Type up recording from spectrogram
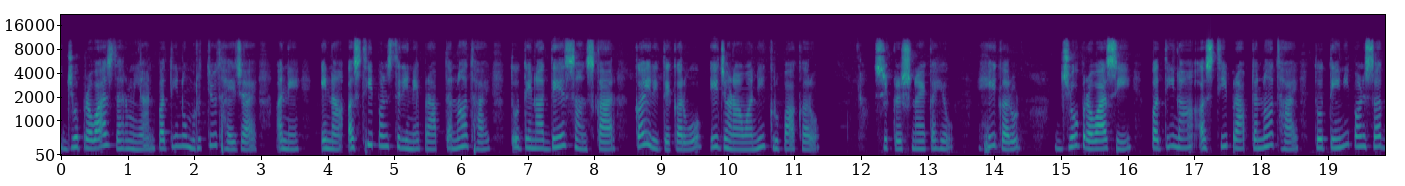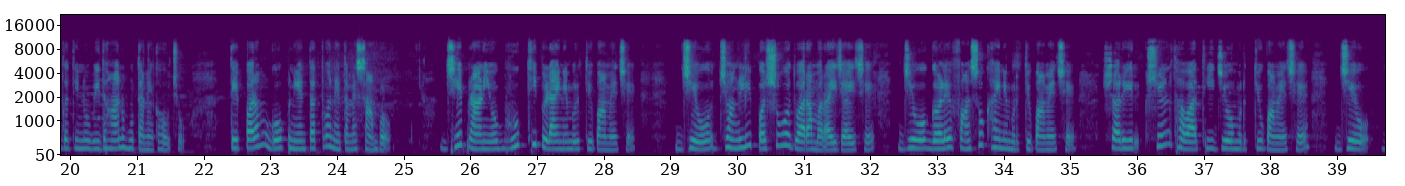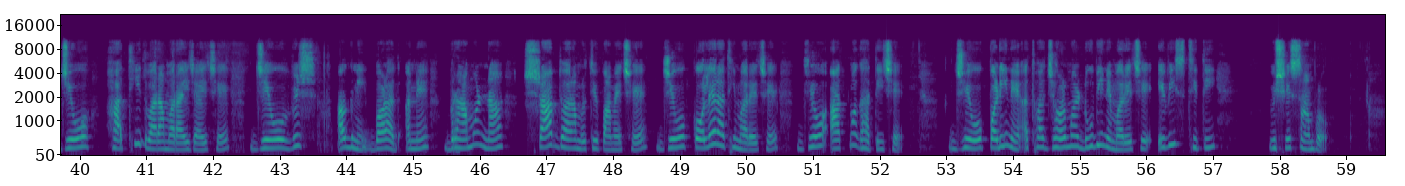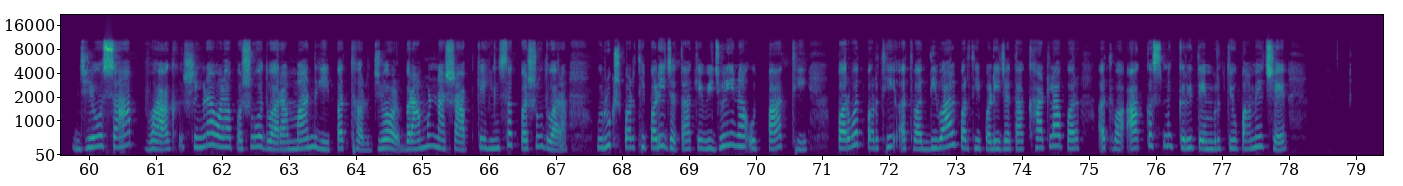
જો પ્રવાસ દરમિયાન પતિનું મૃત્યુ થઈ જાય અને એના અસ્થિ પણ સ્ત્રીને પ્રાપ્ત ન થાય, તો તેના દેહ સંસ્કાર કઈ રીતે કરવો એ જણાવવાની કૃપા કરો. શ્રી કૃષ્ણએ કહ્યું, હે ગરુડ, જો પ્રવાસી પતિના અસ્થિ પ્રાપ્ત ન થાય, તો તેની પણ સદગતિનું વિધાન હું તને કહું છું. તે પરમ ગોપનીય તત્વને તમે સાંભળો. જે પ્રાણીઓ ભૂખથી પીડાઈને મૃત્યુ પામે છે જેઓ જંગલી પશુઓ દ્વારા મરાઈ જાય છે, જેઓ ગળે ફાંસો ખાઈને મૃત્યુ પામે છે. શરીર ક્ષીણ થવાથી જેઓ મૃત્યુ પામે છે, જેઓ જેઓ હાથી દ્વારા મરાઈ જાય છે, જેઓ વિષ, અગ્નિ, બળદ અને બ્રાહ્મણના શ્રાપ દ્વારા મૃત્યુ પામે છે, જેઓ કોલેરાથી મરે છે, જેઓ આત્મઘાતી છે, જેઓ પડીને અથવા જળમાં ડૂબીને મરે છે એવી સ્થિતિ વિશે સાંભળો. જેઓ સાપ, વાઘ, શિંગડાવાળા પશુઓ દ્વારા માંદગી, પથ્થર, જળ, બ્રાહ્મણના શાપ કે હિંસક પશુ દ્વારા વૃક્ષ પરથી પડી જતા કે વીજળીના ઉત્પાદથી પર્વત પરથી અથવા દિવાલ પરથી પડી જતા ખાટલા પર અથવા આકસ્મિક રીતે મૃત્યુ પામે છે.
